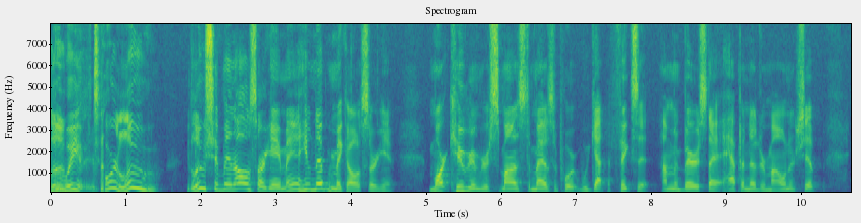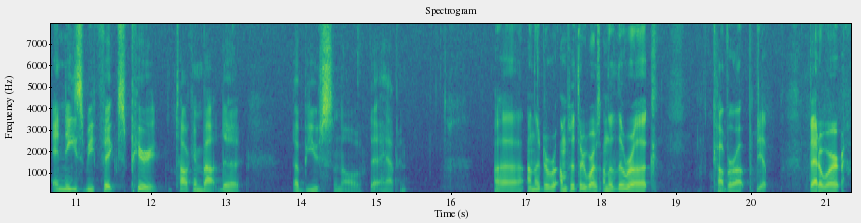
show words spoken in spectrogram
Lou. Lou. Williams- poor Lou. Lou should have been All Star game, man. He'll never make All Star game. Mark Cuban responds to Mavs report. We got to fix it. I'm embarrassed that it happened under my ownership and needs to be fixed. Period. Talking about the abuse and all that happened. Uh, under the ru- I'm two three words under the rug. Cover up. Yep, better word.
